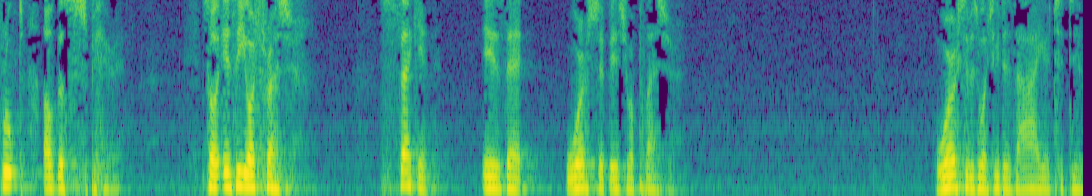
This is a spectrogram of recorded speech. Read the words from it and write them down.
fruit of the Spirit. So is he your treasure? Second is that worship is your pleasure. Worship is what you desire to do.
